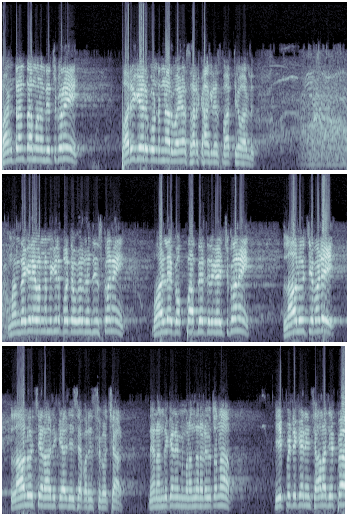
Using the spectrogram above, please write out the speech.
పంటంతా మనం తెచ్చుకొని పరిగేరుకుంటున్నారు వైఎస్ఆర్ కాంగ్రెస్ పార్టీ వాళ్ళు. మన దగ్గర ఏమన్నా మిగిలిపోతే ఒకరిని తీసుకొని వాళ్ళే గొప్ప అభ్యర్థులుగా ఇచ్చుకొని లాలూచిబడి లాలూచి రాజకీయాలు చేసే పరిస్థితికి వచ్చారు. నేను అందుకనే మిమ్మల్ని అందరూ అడుగుతున్నా. ఇప్పటికే నేను చాలా చెప్పా.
